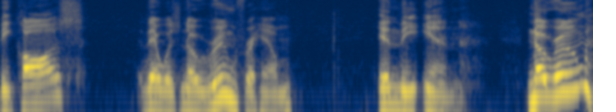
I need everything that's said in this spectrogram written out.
because there was no room for him in the inn. No room,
